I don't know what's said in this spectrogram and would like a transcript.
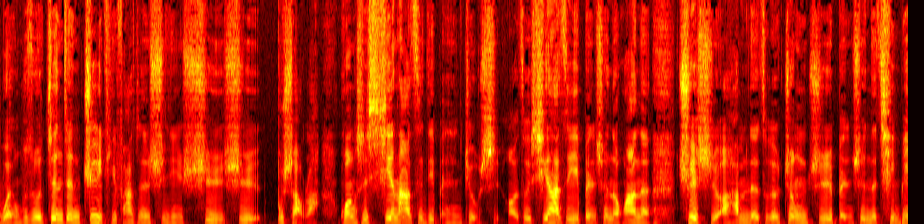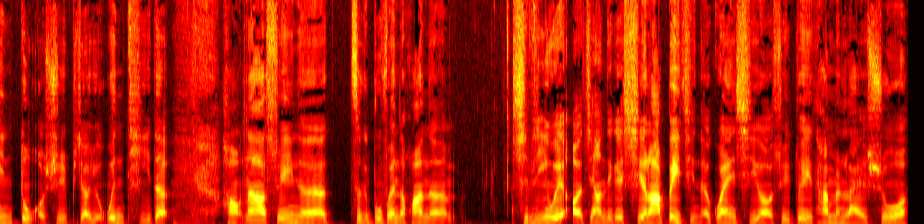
闻，或者说真正具体发生的事情是是不少啦。光是希腊自己本身就是啊，这个希腊自己本身的话呢，确实啊，他们的这个政治本身的清明度是比较有问题的。好，那所以呢，这个部分的话呢。是不是因为啊这样的一个希腊背景的关系哦，所以对于他们来说，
